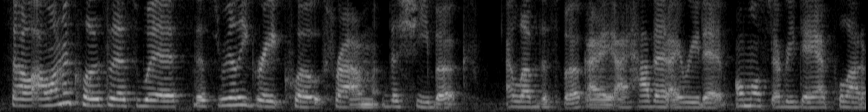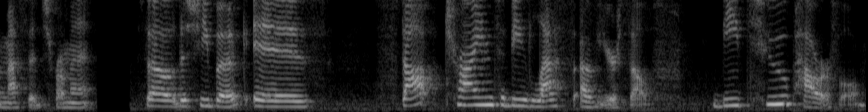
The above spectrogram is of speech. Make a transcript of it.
So, I want to close this with this really great quote from the She book. I love this book. I, I have it, I read it almost every day. I pull out a message from it. So, the She book is stop trying to be less of yourself, be too powerful,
